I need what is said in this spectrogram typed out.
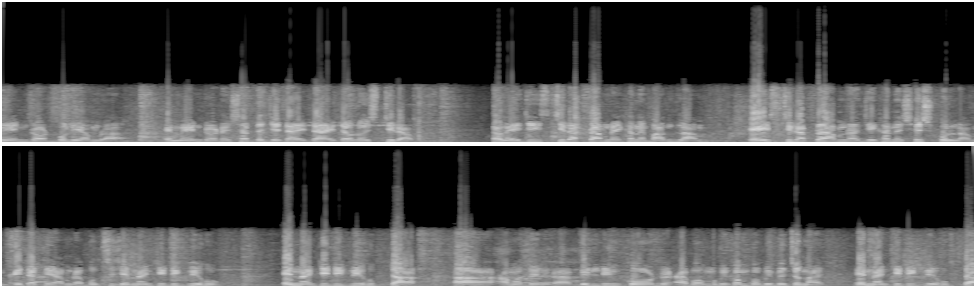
মেইন রড বলি আমরা। এই মেইন রডের সাথে যেটা, এটা এটা হলো স্টিরাপ কারণ এই যে স্টিরাপটা আমরা এখানে বাঁধলাম, এই স্টিরাপটা আমরা যেখানে শেষ করলাম, এটাকে আমরা বলছি যে নাইনটি ডিগ্রি হুক এই নাইনটি ডিগ্রি হুকটা আমাদের বিল্ডিং কোড এবং ভূমিকম্প বিবেচনায় এই নাইনটি ডিগ্রি হুকটা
